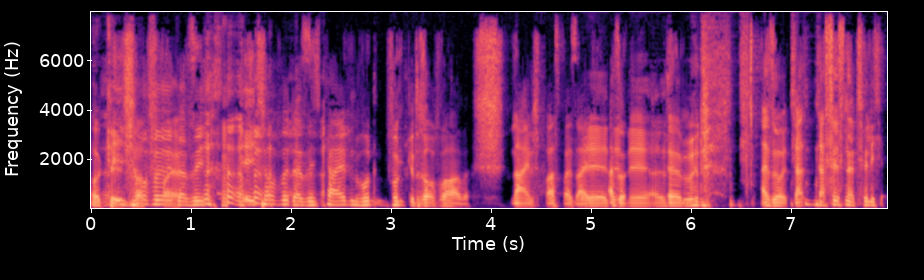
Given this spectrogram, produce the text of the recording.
okay, ich hoffe, dass ich, ich hoffe, dass ich keinen wunden Punkt getroffen habe. Nein, Spaß beiseite. Nee, also, nee, alles ähm, gut. Also das, das ist natürlich,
